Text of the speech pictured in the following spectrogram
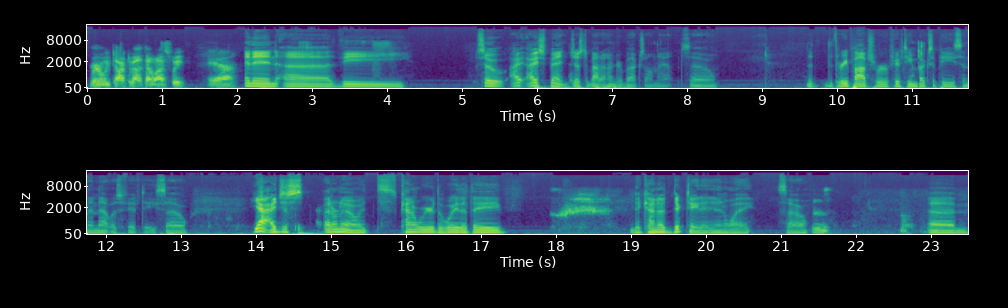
Remember we talked about that last week. Yeah. And then uh, the so I, I spent just about a hundred bucks on that. So the the three pops were fifteen bucks a piece, and then that was fifty. So yeah, I just I don't know. It's kind of weird the way that they they kind of dictate it in a way. So um.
